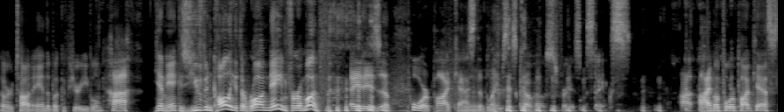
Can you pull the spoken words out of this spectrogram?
or Todd and the Book of Pure Evil. Ha. Yeah, man, because you've been calling it the wrong name for a month. It is a poor podcast that blames his co-host for his mistakes. I, I'm a poor podcast.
